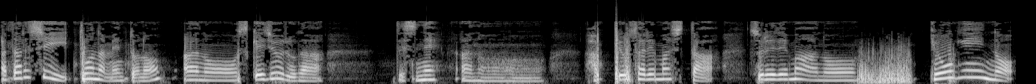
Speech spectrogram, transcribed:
新しいトーナメントの、あの、スケジュールがですね、あの、発表されました。それで、まあ、あの、競技員の、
